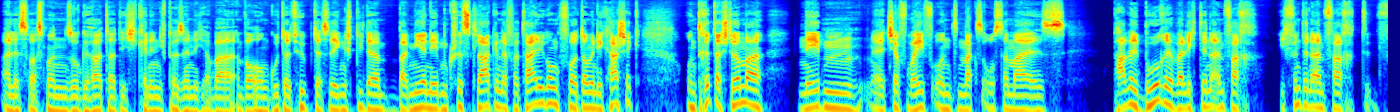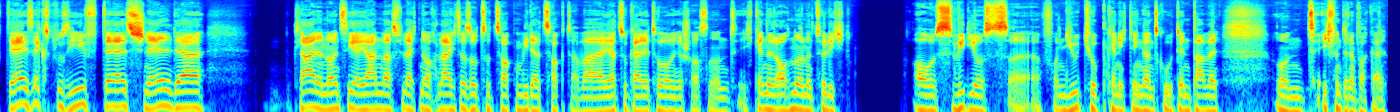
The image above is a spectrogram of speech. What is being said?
alles, was man so gehört hat. Ich kenne ihn nicht persönlich, aber war auch ein guter Typ. Deswegen spielt er bei mir neben Chris Clark in der Verteidigung vor Dominik Haschek und dritter Stürmer neben äh, Jeff Wave und Max Ostermal ist Pavel Bure, weil ich den einfach, ich finde den einfach, der ist explosiv, der ist schnell, der, klar, in den 90er Jahren war es vielleicht noch leichter so zu zocken, wie der zockt, aber der hat so geile Tore geschossen und ich kenne den auch nur natürlich aus Videos äh, von YouTube, kenne ich den ganz gut, den Pavel und ich finde den einfach geil.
